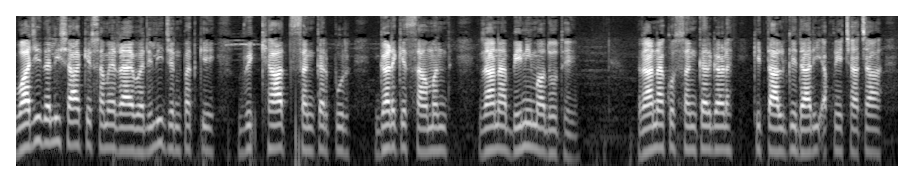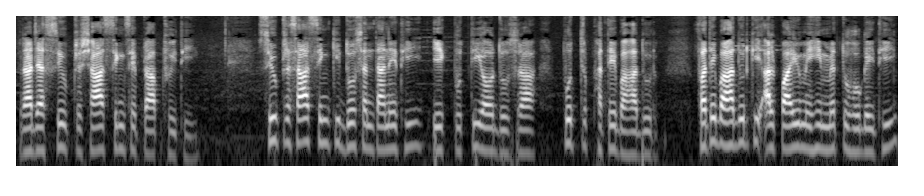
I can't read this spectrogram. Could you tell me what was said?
वाजिद अली शाह के समय रायबरेली जनपद के विख्यात शंकरपुर गढ़ के सामंत राणा बेनी माधो थे। राणा को शंकरगढ़ की तालुकेदारी अपने चाचा राजा शिव प्रसाद सिंह से प्राप्त हुई थी। शिव प्रसाद सिंह की दो संतानें थी, एक पुत्री और दूसरा पुत्र फतेह बहादुर। फतेह बहादुर की अल्पायु में ही मृत्यु हो गई थी।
